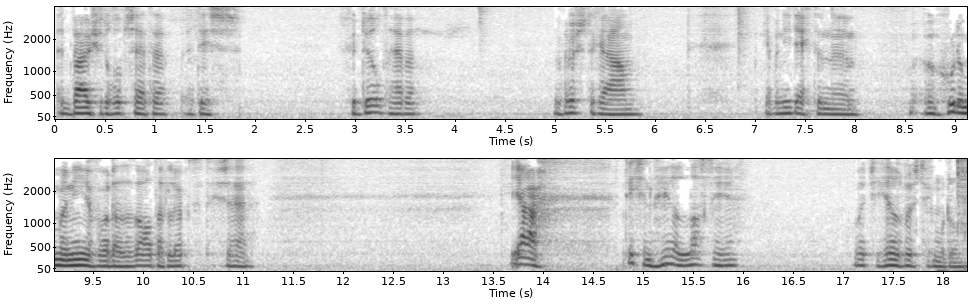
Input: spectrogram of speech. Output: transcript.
het buisje erop zetten. Het is geduld hebben. Rustig aan. Ik heb er niet echt een, uh, een goede manier voor dat het altijd lukt. Dus uh, ja, het is een hele lastige wat je heel rustig moet doen.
